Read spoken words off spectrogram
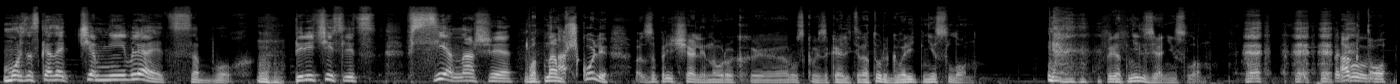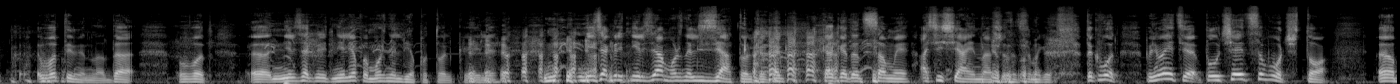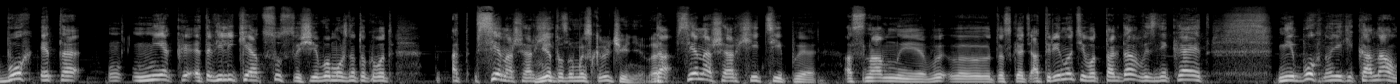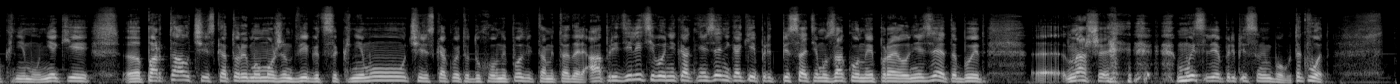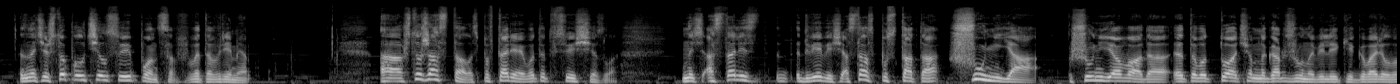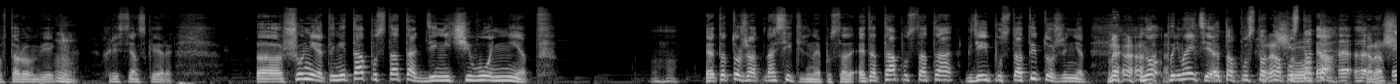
можно сказать, чем не является Бог. Угу. Перечислить все наши... Вот нам а... в школе запрещали на урок э, русского языка и литературы говорить «не слон». Говорят, нельзя «не слон». А кто? Вот именно, да. Вот. Э, нельзя говорить нелепо, можно лепо только. Или... Нельзя говорить нельзя, можно нельзя только, как, как этот самый Осисяй наш. Этот самый. Так вот, понимаете, получается вот что. Э, Бог — это нек... это великий отсутствующий, его можно только вот от... все наши архетипы... Методом исключения, да? Да, все наши архетипы основные, вы, э, так сказать, отринуть, и вот тогда возникает не Бог, но некий канал к нему, некий э, портал, через который мы можем двигаться к нему, через какой-то духовный подвиг там и так далее. А определить его никак нельзя, никакие предписать ему законы и правила нельзя, это будет э, наши мысли приписываем Богу. Так вот, Значит, что получилось у японцев в это время? А что же осталось? Повторяю, вот это все исчезло. Значит, остались две вещи. Осталась пустота, шунья, шуньявада. Это вот то, о чем Нагарджуна Великий говорил во втором веке mm. христианской эры. А, шунья — это не та пустота, где ничего нет. Uh-huh. Это тоже относительная пустота. Это та пустота, где и пустоты тоже нет. Но, понимаете... Это пустота, пустота. Э, э, э, Хорошо.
